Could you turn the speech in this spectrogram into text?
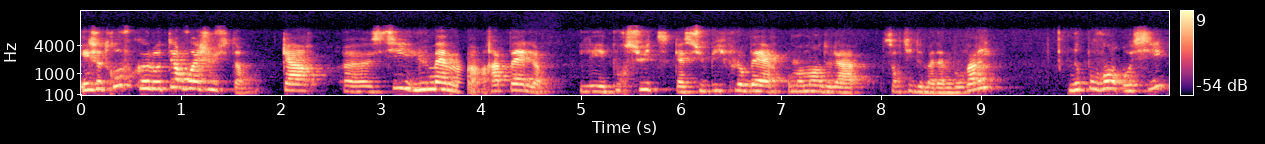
Il se trouve que l'auteur voit juste, car euh, si lui-même rappelle les poursuites qu'a subies Flaubert au moment de la sortie de Madame Bovary, nous pouvons aussi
